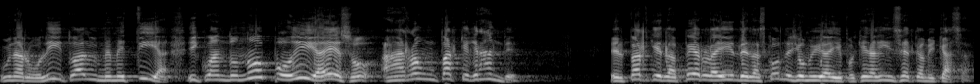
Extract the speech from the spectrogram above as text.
un arbolito, algo, y me metía. Y cuando no podía eso, agarraba un parque grande el parque la Perla ahí de las Condes, yo me iba ahí porque era bien cerca de mi casa.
